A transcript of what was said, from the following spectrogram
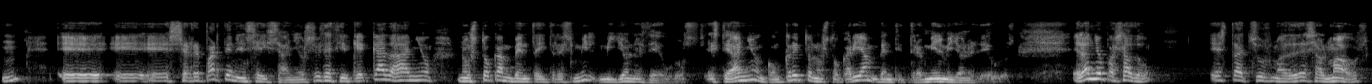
eh, eh, se reparten en seis años. Es decir, que cada año nos tocan 23.000 millones de euros. Este año, en concreto, nos tocarían 23.000 millones de euros. El año pasado, esta chusma de desalmaos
